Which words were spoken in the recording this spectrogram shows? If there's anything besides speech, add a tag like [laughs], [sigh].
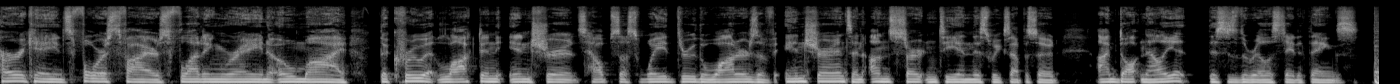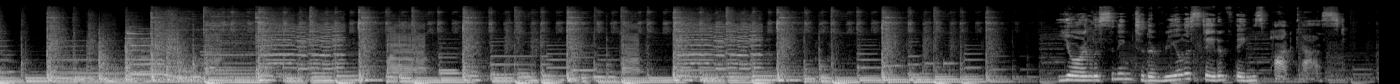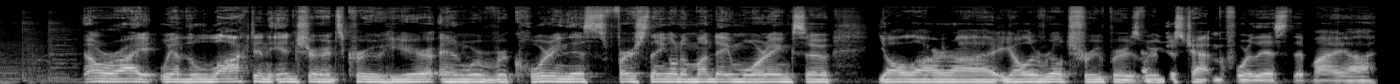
Hurricanes, forest fires, flooding, rain. Oh my. The crew at Lockton Insurance helps us wade through the waters of insurance and uncertainty in this week's episode. I'm Dalton Elliott. This is the real estate of things. You're listening to the Real Estate of Things podcast. All right, we have the Lockton Insurance crew here, and we're recording this first thing on a Monday morning. So, y'all are uh, y'all are real troopers. We were just chatting before this that my uh,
